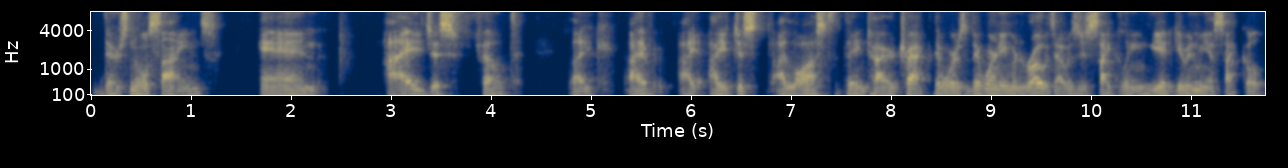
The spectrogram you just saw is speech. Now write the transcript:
there's no signs. And I just felt like I've I I just I lost the entire track. There was there weren't even roads. I was just cycling. He had given me a cycle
